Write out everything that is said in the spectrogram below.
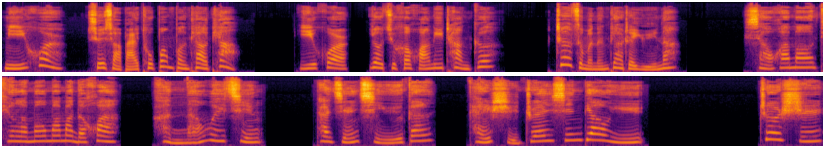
你一会儿学小白兔蹦蹦跳跳。一会儿又去和黄鹂唱歌，这怎么能钓着鱼呢？小花猫听了猫妈妈的话，很难为情。它捡起鱼竿，开始专心钓鱼。这时，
